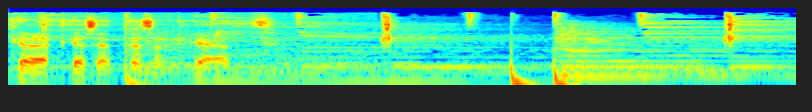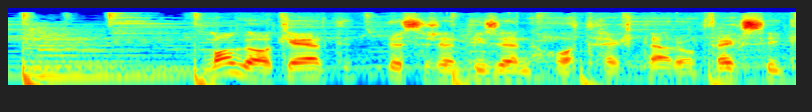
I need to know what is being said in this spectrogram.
keletkezett ez a kert. Maga a kert összesen 16 hektáron fekszik,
